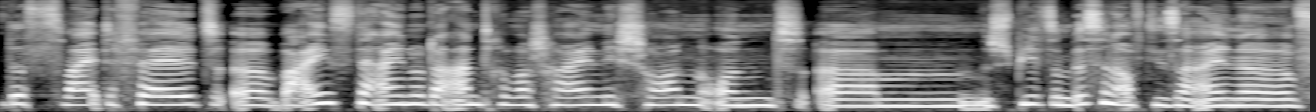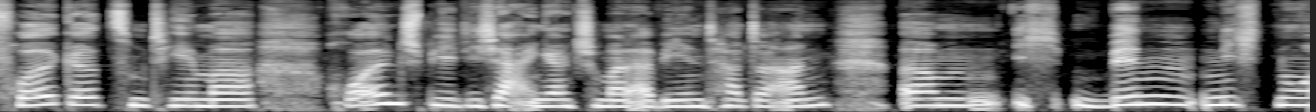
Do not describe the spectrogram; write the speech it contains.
Das zweite Feld äh, weiß der ein oder andere wahrscheinlich schon und ähm, spielt so ein bisschen auf diese eine Folge zum Thema Rollenspiel, die ich ja eingangs schon mal erwähnt hatte, an. Ähm, ich bin nicht nur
